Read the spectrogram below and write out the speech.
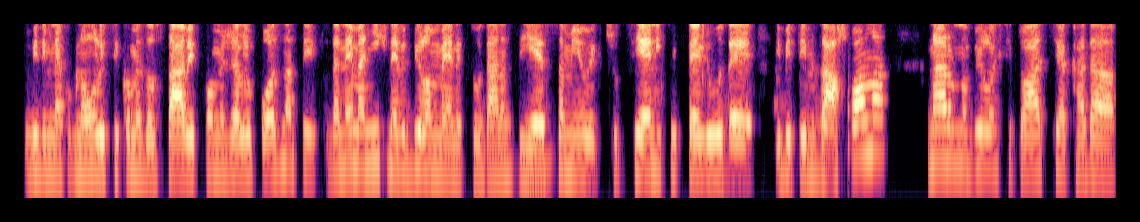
vidim nekog na ulici ko me zaustavi, ko me želi upoznati, da nema njih ne bi bilo mene tu danas gdje mhm. jesam i uvijek ću cijeniti te ljude i biti im zahvalna. Naravno, bilo je situacija kada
